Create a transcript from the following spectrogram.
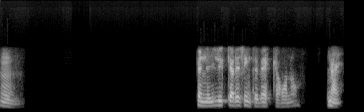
Mm. För ni lyckades inte väcka honom? Nej.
